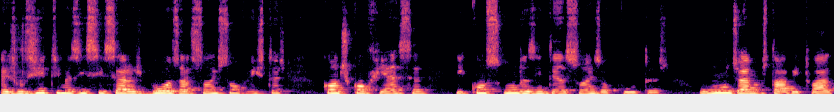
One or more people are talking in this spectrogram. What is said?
as legítimas e sinceras boas ações são vistas com desconfiança e com segundas intenções ocultas. O mundo já não está habituado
